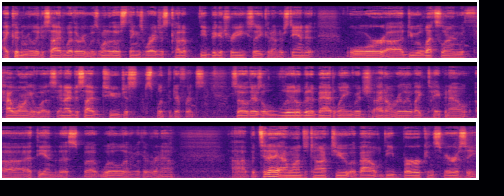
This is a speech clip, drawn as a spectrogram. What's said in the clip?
I couldn't really decide whether it was one of those things where I just cut up the bigotry so you could understand it, or uh, do a let's learn with how long it was, and I decided to just split the difference. So there's a little bit of bad language I don't really like typing out uh, at the end of this, but we'll live with it for now. Uh, but today I wanted to talk to you about the Burr conspiracy.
